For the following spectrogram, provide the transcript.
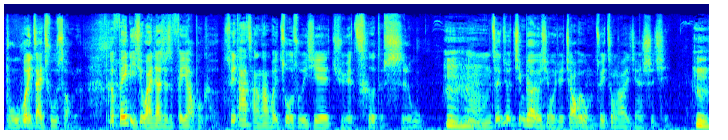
不会再出手了。可非理性玩家就是非要不可，所以他常常会做出一些决策的失误。嗯嗯嗯，这就竞标游戏，我觉得教会我们最重要的一件事情。嗯，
